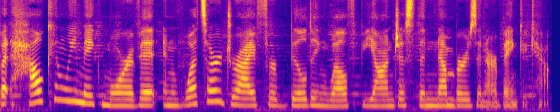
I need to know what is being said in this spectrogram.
But how can we make more of it, and what's our drive for building wealth beyond just the numbers in our bank account?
